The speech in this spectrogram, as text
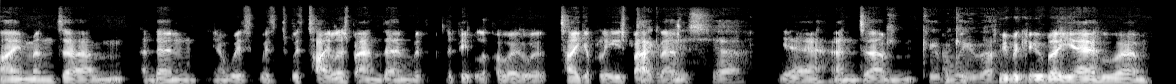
time, and um, and then you know with with with Tyler's band, then with the People The Poet who were Tiger Please back Tiger then, Please, yeah. yeah, and um, Cuba and Cuba. Cuba Cuba, yeah, who um,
